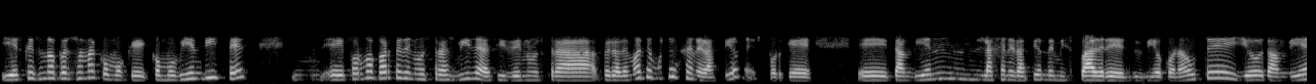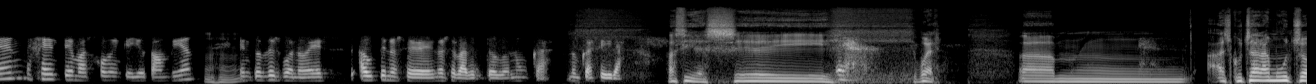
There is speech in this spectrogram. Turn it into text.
y es que es una persona como que, como bien dices, mm, eh, forma parte de nuestras vidas y de nuestra, pero además de muchas generaciones, porque eh, también la generación de mis padres vivió con Aute, yo también, gente más joven que yo también. Entonces, bueno, es Aute no se, no se va del todo, nunca, nunca se irá. Así es. eh, Y bueno. a escuchar a mucho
